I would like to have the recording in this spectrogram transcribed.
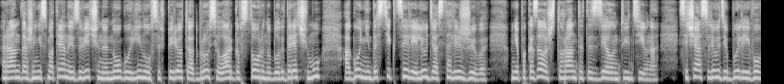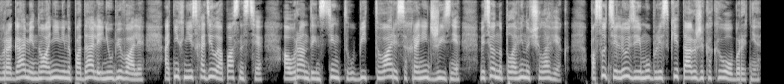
Ран даже несмотря на изувеченную ногу ринулся вперед и отбросил Арга в сторону, благодаря чему огонь не достиг цели, и люди остались живы. Мне показалось, что Ранд это сделал интуитивно. Сейчас люди были его врагами, но они не нападали и не убивали. От них не исходило опасности, а у Ранда инстинкт убить твари, сохранить жизни, ведь он наполовину человек. По сути, люди ему близки так же, как и оборотни.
